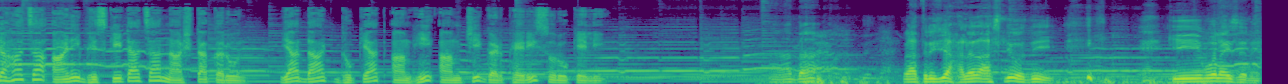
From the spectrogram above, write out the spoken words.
चहाचा आणि बिस्किटाचा नाश्ता करून या दाट धुक्यात आम्ही आमची गडफेरी सुरू केली. आता रात्रीची हालत असली होती की बोलायचं नाही.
